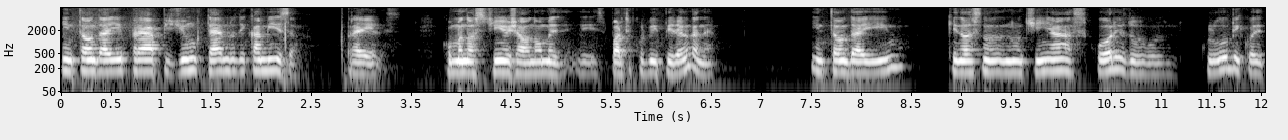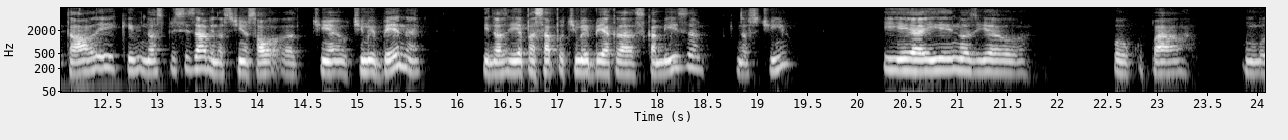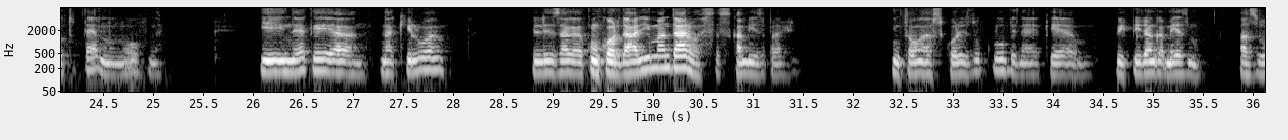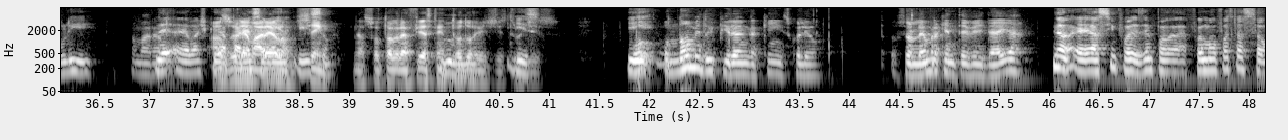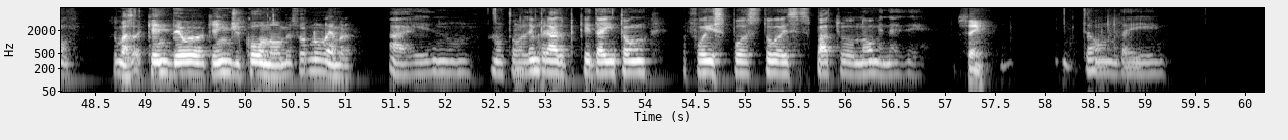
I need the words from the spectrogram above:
Então daí para pedir um terno de camisa para eles. Como nós tínhamos já o nome Esporte Clube Ipiranga, né? Então daí que nós não, não tinha as cores do clube coisa e tal e que nós precisávamos. Nós tínhamos só ah, tinha o time B, né? E nós ia passar para o time B aquelas camisas que nós tínhamos. E aí nós ia ocupar um outro terno novo, né? E né, que ah, naquilo ah, eles concordaram e mandaram essas camisas para a gente. Então as cores do clube, né, que é o Ipiranga mesmo, azul e Amarelo. né, eu acho que Azul e aparece amarelo, ali, isso. sim. Nas fotografias tem todo o Uhum, registro isso. disso. E, O, o nome do Ipiranga, quem escolheu? O senhor lembra quem teve a ideia? não, é assim, por exemplo, ah, foi uma votação. Mas quem deu, quem indicou o nome, o senhor não lembra? Aí não não estou lembrado, porque daí então foi exposto esses quatro nomes, né? de- Sim. Então daí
